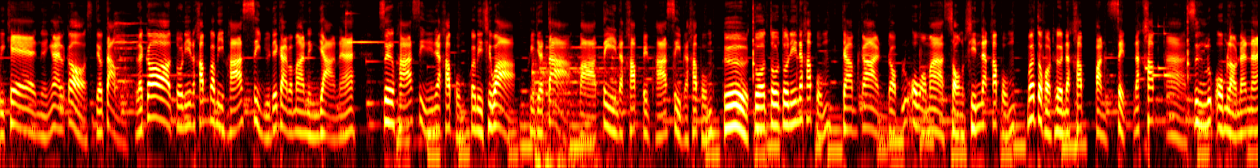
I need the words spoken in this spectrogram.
มีแค่เหนื่อยง่ายแล้วก็สเตลต่ำแล้วก็ตัวนี้นะครับก็มีพาสซีฟอยู่ด้วยกันประมาณ 1 อย่างนะซึ่งพาสซีฟนี้นะครับผมก็มีชื่อว่าพิจต้าบาร์ตี้นะครับเป็นพาสซีฟนะครับผมคือตัวตัวตัวนี้นะครับผมจำการดรอปลูกอมออกมา 2 ชิ้นนะครับผมเมื่อตัวของเธอนะครับปั่นเสร็จนะครับอ่าซึ่งลูกอมเหล่านั้นนะ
